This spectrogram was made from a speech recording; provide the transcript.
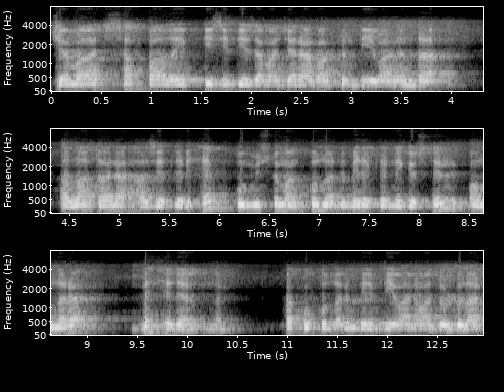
cemaat saf bağlayıp dizildiği zaman Cenab-ı Hakk'ın divanında allah Teala Hazretleri hep bu Müslüman kullarını meleklerine gösterir, onlara met eder bunlar. Bak bu kullarım benim divanıma durdular,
